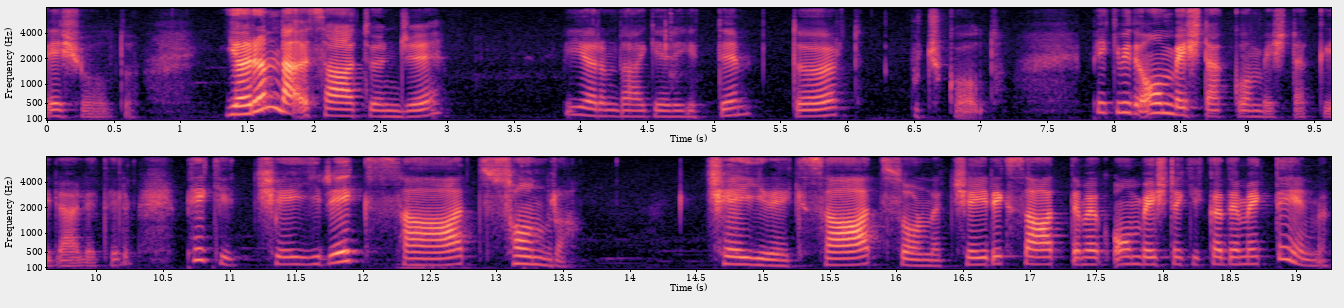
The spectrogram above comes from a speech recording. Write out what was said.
5 oldu. Yarım da saat önce bir yarım daha geri gittim. Dört buçuk oldu. Peki bir de 15 dakika 15 dakika ilerletelim. Peki çeyrek saat sonra. Çeyrek saat sonra. Çeyrek saat demek 15 dakika demek değil mi?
